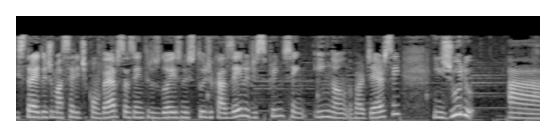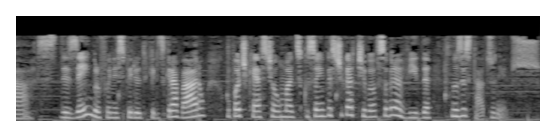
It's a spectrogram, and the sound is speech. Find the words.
Extraído de uma série de conversas entre os dois no estúdio caseiro de Springsteen, em Nova Jersey, em julho a dezembro, foi nesse período que eles gravaram, o podcast é uma discussão investigativa sobre a vida nos Estados Unidos.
